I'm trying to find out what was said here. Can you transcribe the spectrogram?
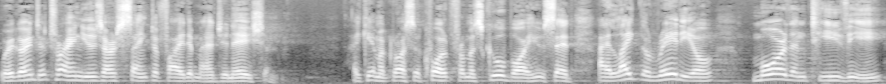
We're going to try and use our sanctified imagination. I came across a quote from a schoolboy who said, I like the radio more than TV,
